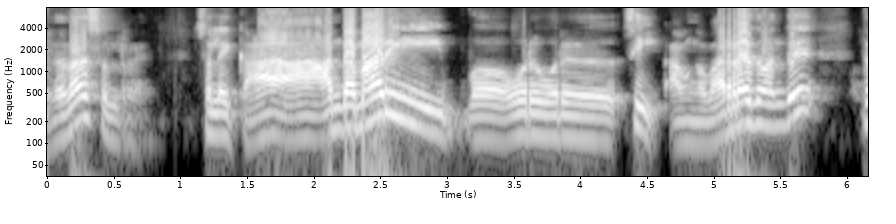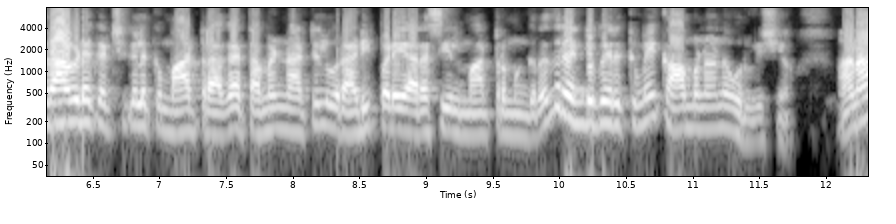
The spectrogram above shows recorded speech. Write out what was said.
அததான் சொல்றேன். ஸோ லைக் அந்த மாதிரி ஒரு ஒரு சி அவங்க வர்றது வந்து திராவிட கட்சிகளுக்கு மாற்றாக தமிழ்நாட்டில் ஒரு அடிப்படை அரசியல் மாற்றம்ங்கிறது ரெண்டு பேருக்குமே காமனான ஒரு விஷயம். ஆனா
